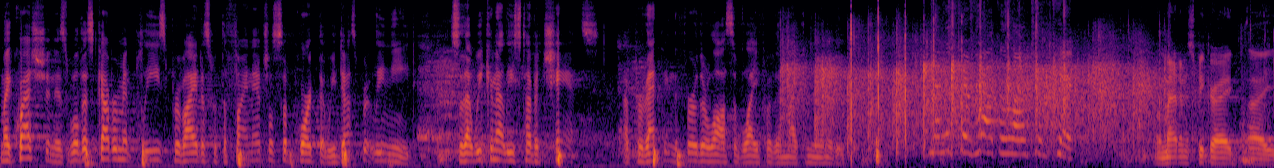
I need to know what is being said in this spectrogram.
My question is, will this government please provide us with the financial support that we desperately need so that we can at least have a chance at preventing the further loss of life within my community? Minister of Health and Long-Term Care. Well, Madam Speaker, I, I,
